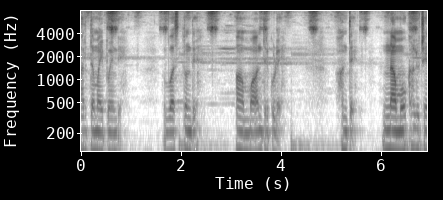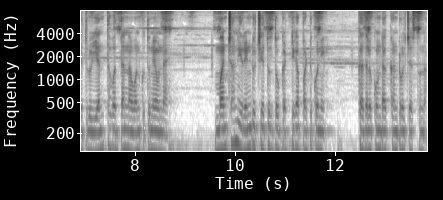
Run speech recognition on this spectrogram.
అర్థమైపోయింది. వస్తుంది ఆ మాంత్రికుడే. అంతే నా మోకాలు చేతులు ఎంత వద్దన్నా వణుకుతూనే ఉన్నాయి. మంచాన్ని రెండు చేతులతో గట్టిగా పట్టుకొని కదలకుండా కంట్రోల్ చేస్తున్నా.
